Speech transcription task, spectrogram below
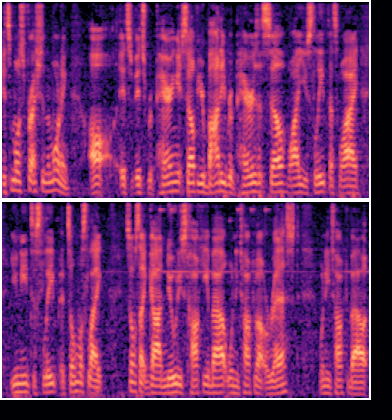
It's most fresh in the morning. All it's it's repairing itself. Your body repairs itself while you sleep. That's why you need to sleep. It's almost like it's almost like God knew what He's talking about when He talked about rest. When He talked about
